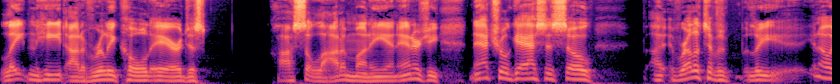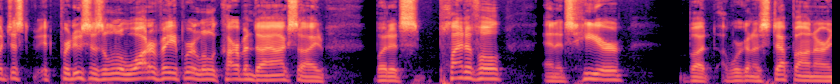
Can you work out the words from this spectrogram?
latent heat out of really cold air just costs a lot of money and energy. Natural gas is so uh, relatively, you know, it just it produces a little water vapor, a little carbon dioxide, but it's plentiful and it's here. But we're going to step on our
